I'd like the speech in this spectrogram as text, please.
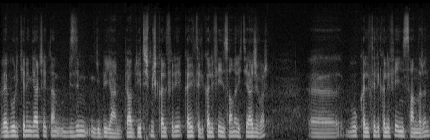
Ve bu ülkenin gerçekten bizim gibi yani daha yetişmiş kaliteli, kaliteli kalifiye insanlara ihtiyacı var. Ee, bu kaliteli kalifiye insanların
